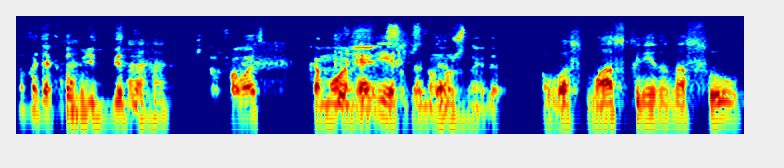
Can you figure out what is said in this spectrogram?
Ну, хотя кто будет бедным uh-huh. Штрафовать? Кому ну, они, конечно, собственно, да. нужны, да. У вас маска не на носу.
